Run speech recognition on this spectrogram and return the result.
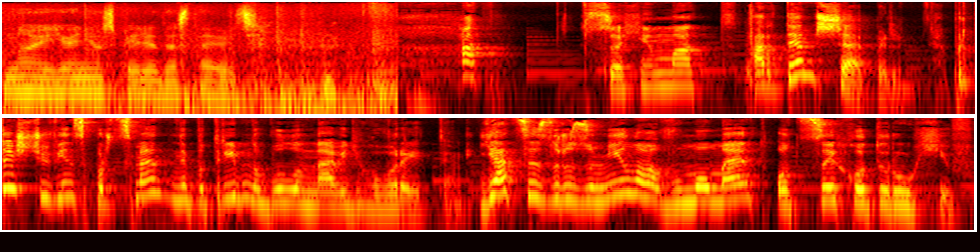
но ее не успели доставить. Шахімат Артем Шепель. Про те, що він спортсмен, не потрібно було навіть говорити. Я це зрозуміла в момент оцих от рухів.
